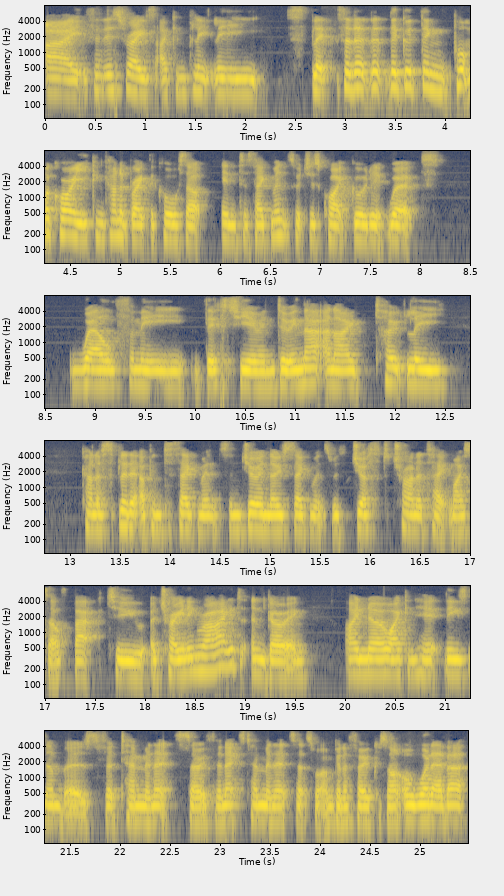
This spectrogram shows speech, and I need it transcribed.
I for this race, I completely split. So the, the, the good thing, Port Macquarie, you can kind of break the course up into segments, which is quite good. It worked well for me this year in doing that, and I totally kind of split it up into segments and during those segments was just trying to take myself back to a training ride and going I know I can hit these numbers for 10 minutes so for the next 10 minutes that's what I'm going to focus on or whatever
